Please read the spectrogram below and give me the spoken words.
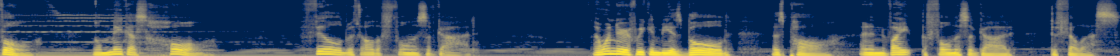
full, will make us whole, filled with all the fullness of God. I wonder if we can be as bold as Paul and invite the fullness of God to fill us.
